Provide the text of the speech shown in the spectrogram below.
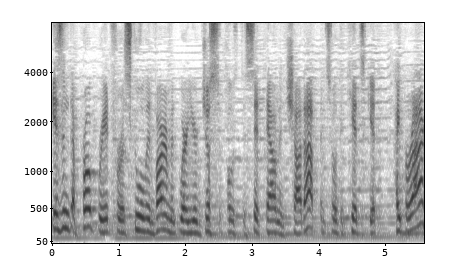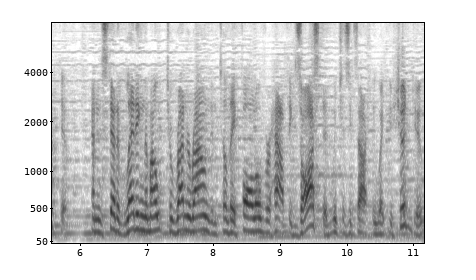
isn't appropriate for a school environment where you're just supposed to sit down and shut up. And so the kids get hyperactive. And instead of letting them out to run around until they fall over half exhausted, which is exactly what you should do,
